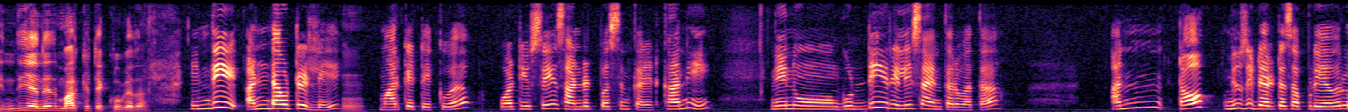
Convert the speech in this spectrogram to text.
హిందీ అనేది మార్కెట్ ఎక్కువ కదా? హిందీ అన్డౌటెడ్లీ మార్కెట్ ఎక్కువ. What you say is hundred percent correct కానీ నేను గుడ్డి రిలీజ్ అయిన తర్వాత అన్ టాప్ మ్యూజిక్ డైరెక్టర్స్ అప్పుడు ఎవరు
